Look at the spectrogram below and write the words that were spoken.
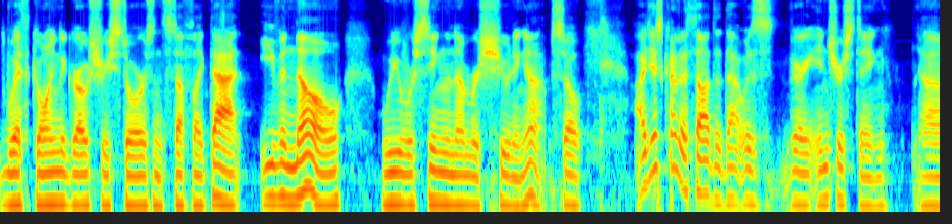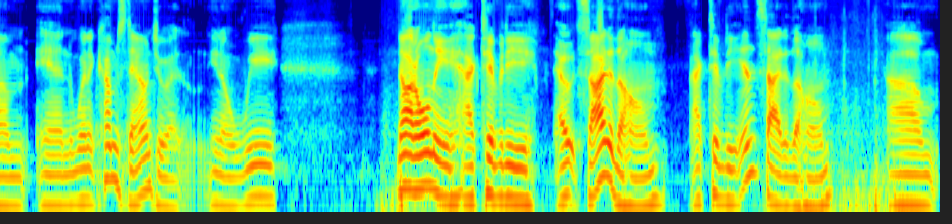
with going to grocery stores and stuff like that, even though we were seeing the numbers shooting up. So I just kind of thought that that was very interesting. Um, and when it comes down to it, you know, we not only activity outside of the home, activity inside of the home, um,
